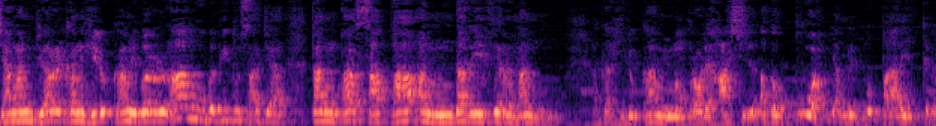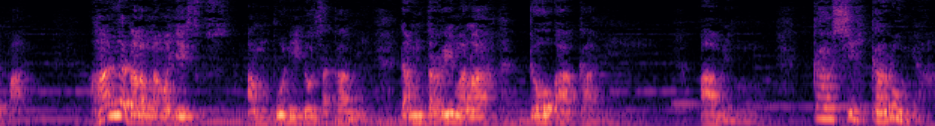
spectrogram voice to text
Jangan biarkan hidup kami berlalu begitu saja tanpa sapaan dari firman-Mu. Agar hidup kami memperoleh hasil atau buah yang lebih baik ke depan. Hanya dalam nama Yesus, ampuni dosa kami dan terimalah doa kami. Amin. Kasih karunia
